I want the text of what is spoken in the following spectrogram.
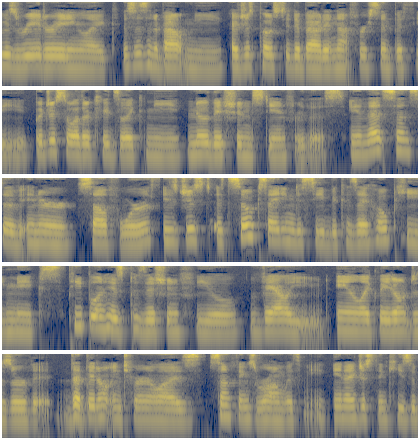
He was reiterating, like, this isn't about me. I just posted about it not for sympathy, but just so other kids like me know they shouldn't stand for this. And that sense of inner self worth is just, it's so exciting to see because I hope he makes people in his position feel valued and like they don't deserve it, that they don't internalize something's wrong with me. And I just think he's a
